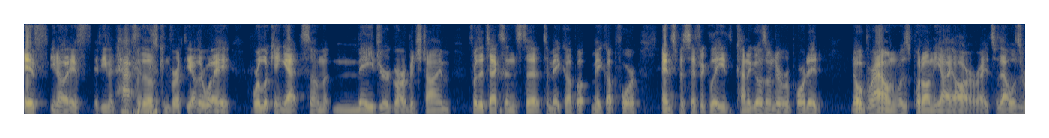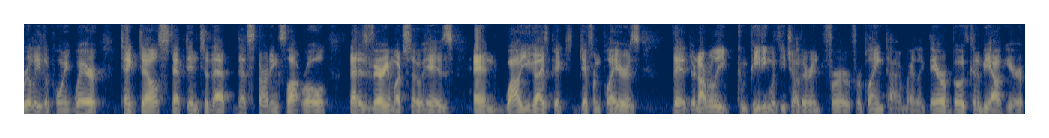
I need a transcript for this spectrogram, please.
if you know if if even half of those convert the other way, we're looking at some major garbage time for the Texans to to make up make up for. And specifically, kind of goes underreported. Noah Brown was put on the IR, right? So that was really the point where Tank Dell stepped into that that starting slot role. That is very much so his. And while you guys picked different players, they, they're not really competing with each other for for playing time, right? Like they are both going to be out here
